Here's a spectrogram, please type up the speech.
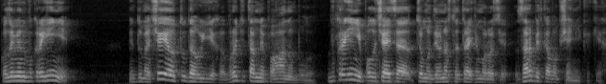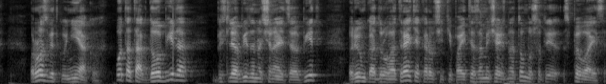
Коли він в Україні, він думає, що я оттуда уїхав, вроді там непогано було. В Україні, виходить, в цьому 93-му році заробітка взагалі ніяких. Розвитку ніяких. От а так, до обіду, після обіду починається обід, рюмка, друга, третя, коротше, типа, і ти замічаєш на тому, що ти спиваєшся.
